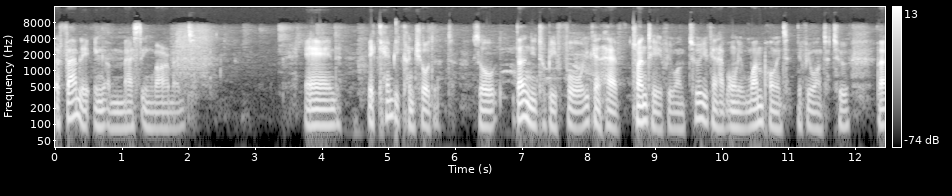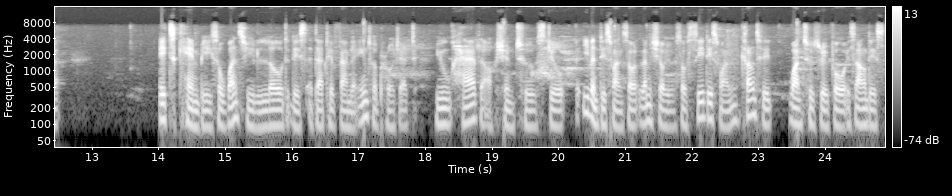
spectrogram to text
a family in a mass environment and it can be controlled so it doesn't need to be four. You can have 20 if you want to you can have only one point if you want to but it can be so once you load this adaptive family into a project you have the option to still even this one. So let me show you. So see this one. Currently one two three four is on this.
